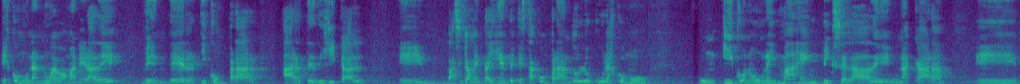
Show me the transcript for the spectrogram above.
es como una nueva manera de vender y comprar arte digital. Eh, básicamente hay gente que está comprando locuras como un icono, una imagen pixelada de una cara eh,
